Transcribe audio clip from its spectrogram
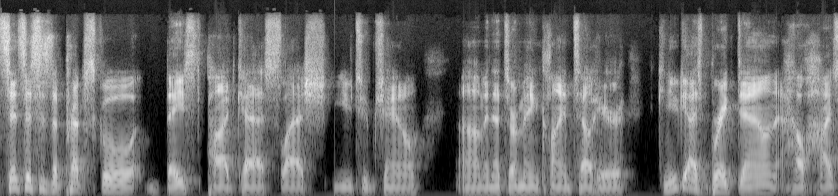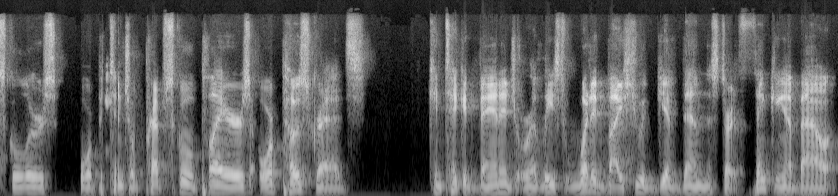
since this is a prep school based podcast slash YouTube channel, um, and that's our main clientele here, can you guys break down how high schoolers or potential prep school players or post grads can take advantage, or at least what advice you would give them to start thinking about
